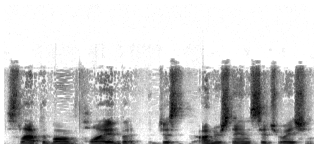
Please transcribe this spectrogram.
slap the ball and play, but just understand the situation.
